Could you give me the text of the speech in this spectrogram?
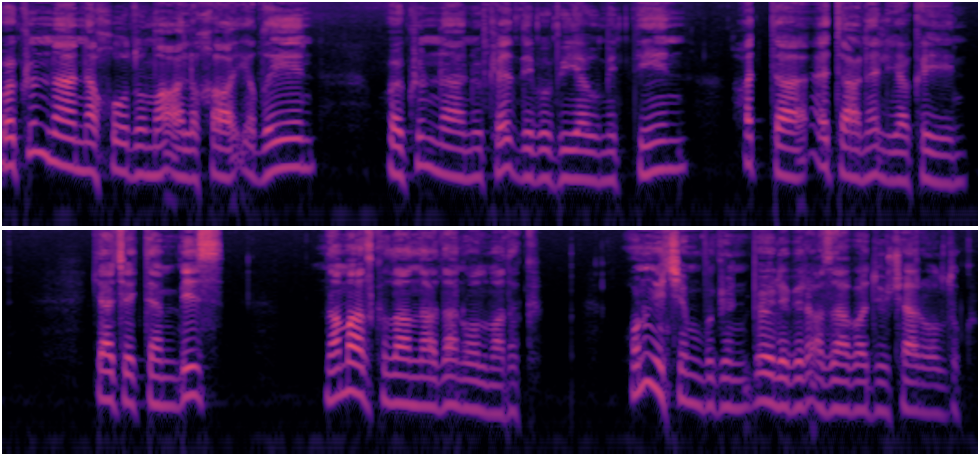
ve kunna nehudu ma'al haidin ve kunna nukezzibu bi yevmiddin hatta etanel yakin. Gerçekten biz namaz kılanlardan olmadık. Onun için bugün böyle bir azaba düçar olduk.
